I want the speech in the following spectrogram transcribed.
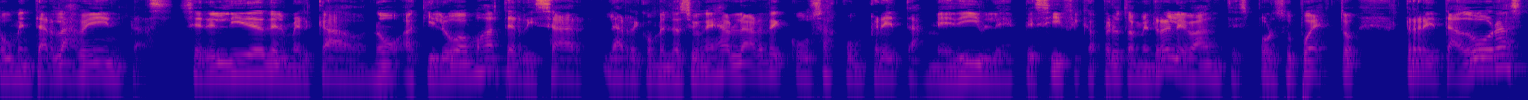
aumentar las ventas, ser el líder del mercado. No, aquí lo vamos a aterrizar. La recomendación es hablar de cosas concretas, medibles, específicas, pero también relevantes, por supuesto, retadoras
